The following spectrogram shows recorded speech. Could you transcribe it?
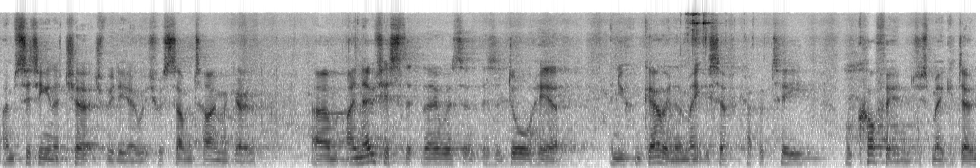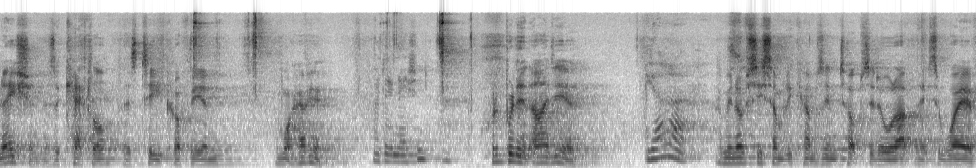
I'm sitting in a church video, which was some time ago, um, I noticed that there was a, there's a door here and you can go in and make yourself a cup of tea or coffee and just make a donation. There's a kettle, there's tea, coffee, and, and what have you. A donation. What a brilliant idea. Yeah. I mean, obviously, somebody comes in, tops it all up, and it's a way of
